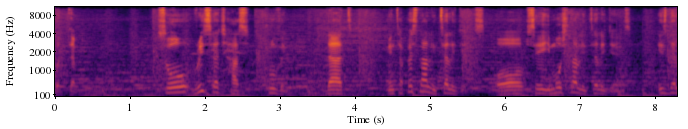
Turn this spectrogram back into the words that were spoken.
with them. So, research has proven that interpersonal intelligence, or say emotional intelligence, is the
